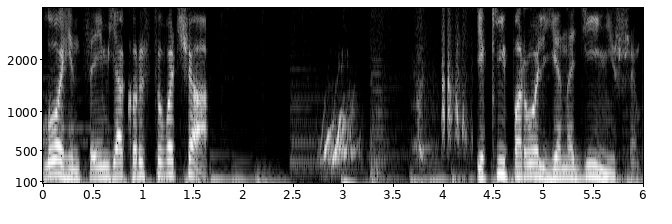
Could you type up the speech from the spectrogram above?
Логін це ім'я користувача. Який пароль є надійнішим?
